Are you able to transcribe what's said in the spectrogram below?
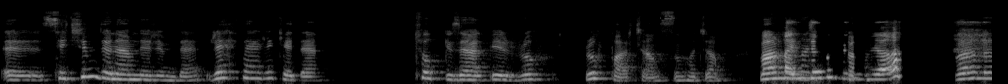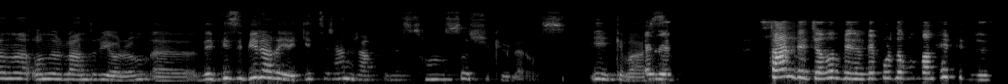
e, seçim dönemlerimde rehberlik eden çok güzel bir ruh, ruh parçamsın hocam. Varlığına Ay canım benim ya. Varlığını onurlandırıyorum ve bizi bir araya getiren Rabbime sonsuz şükürler olsun. İyi ki varsın. Evet. Sen de canım benim ve burada bulunan hepimiz,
